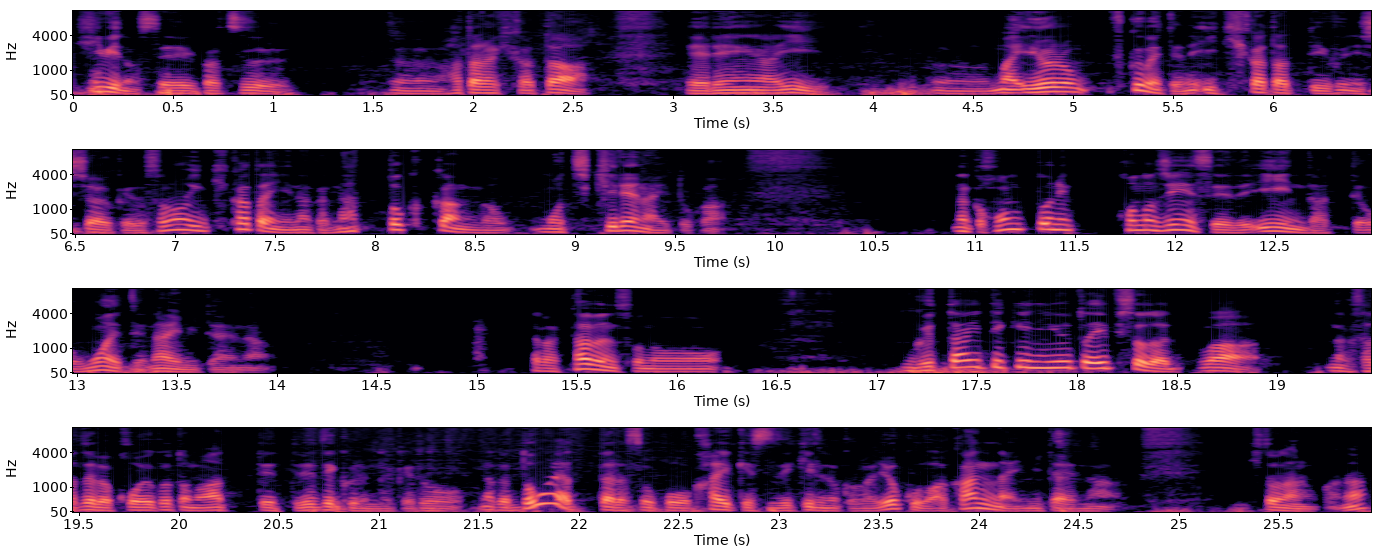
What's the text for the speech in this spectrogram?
日々の生活、うん、働き方、え恋愛、うん、まあいろいろ含めてね、生き方っていう風にしちゃうけど、その生き方になんか納得感が持ちきれないとか、なんか本当にこの人生でいいんだって思えてないみたいな。だから多分その、具体的に言うとエピソードは、なんか例えばこういうこともあってって出てくるんだけど、なんかどうやったらそこを解決できるのかがよくわかんないみたいな人なのかな？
